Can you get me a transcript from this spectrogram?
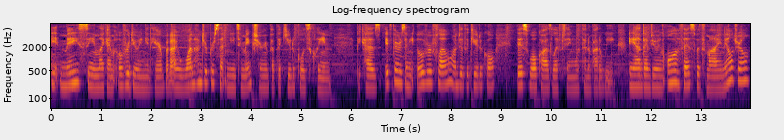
It may seem like I'm overdoing it here, but I 100% need to make sure that the cuticle is clean because if there's any overflow onto the cuticle, this will cause lifting within about a week. And I'm doing all of this with my nail drill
